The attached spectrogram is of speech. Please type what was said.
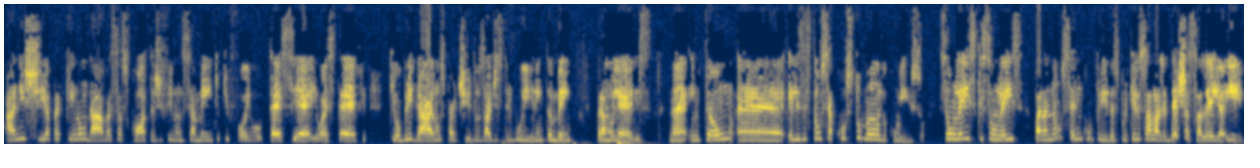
a anistia para quem não dava essas cotas de financiamento, que foi o TSE e o STF, que obrigaram os partidos a distribuírem também para mulheres. Né? Então, é, eles estão se acostumando com isso. São leis que são leis para não serem cumpridas, porque eles falam: olha, deixa essa lei aí,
